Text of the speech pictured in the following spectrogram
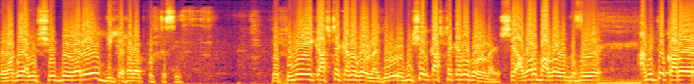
তোমাকে আমি সে ব্যাপারে জিজ্ঞাসাবাদ করতেছি। তো তুমি এই কাজটা কেন করো না তুমি অফিসিয়াল কাজটা কেন করো না সে আবার বারবার বলতেছে আমি তো কারও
